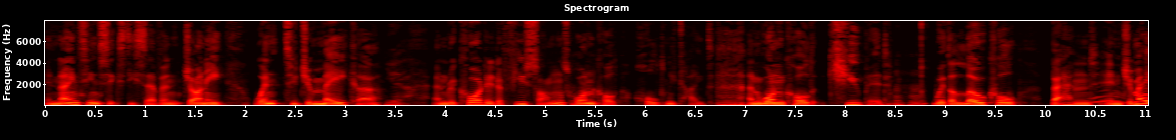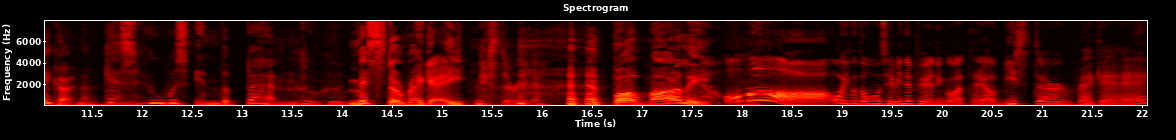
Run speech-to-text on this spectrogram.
In 1967, Johnny went to Jamaica Yeah. and recorded a few songs, one called Hold Me Tight and one called Cupid, with a local band in Jamaica. Now, guess who was in the band? Who, who? Mr. Reggae, Mr. Reggae. Bob Marley. 어머! 어, 이거 너무 재밌는 표현인 것 같아요. Mr. Reggae,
